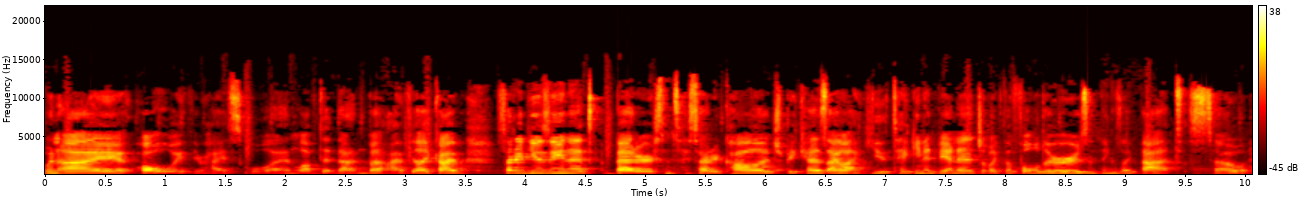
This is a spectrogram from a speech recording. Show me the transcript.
when I, all the way through high school and loved it then. But I feel like I've started using it better since I started college because I like you taking advantage of like the folders and things like that. So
